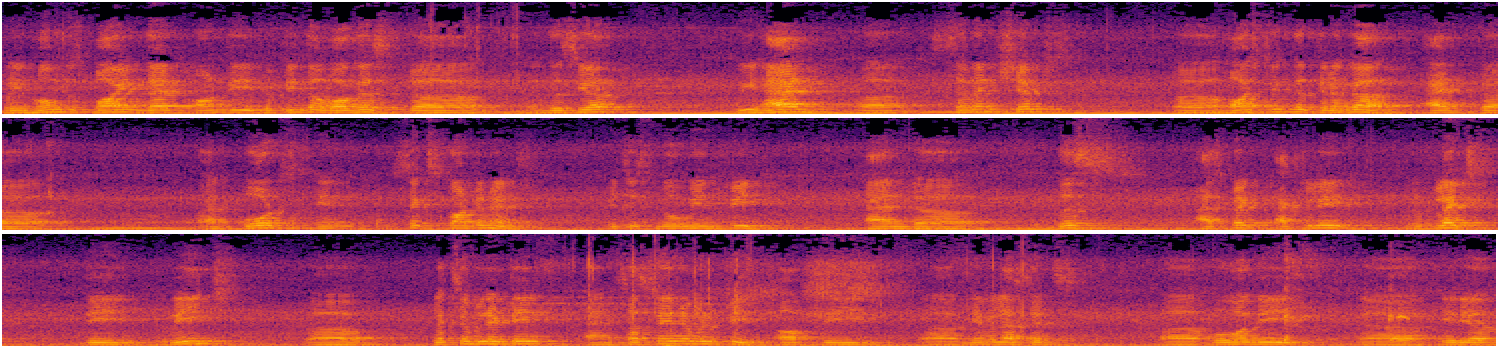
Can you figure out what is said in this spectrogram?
bring home this point that on the 15th of August uh, this year, we had uh, seven ships uh, hoisting the Tiranga at, uh, at ports in six continents, which is no mean feat. And uh, this aspect actually reflects the reach, uh, flexibility, and sustainability of the uh, naval assets uh, over the uh, area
